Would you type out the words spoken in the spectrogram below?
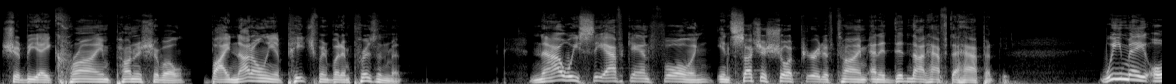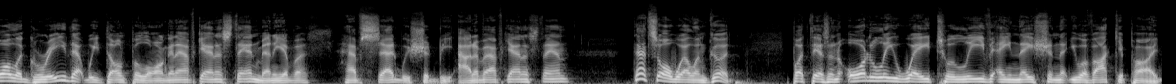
should be a crime punishable by not only impeachment but imprisonment. Now we see Afghan falling in such a short period of time, and it did not have to happen. We may all agree that we don't belong in Afghanistan. Many of us have said we should be out of Afghanistan. That's all well and good but there's an orderly way to leave a nation that you have occupied.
